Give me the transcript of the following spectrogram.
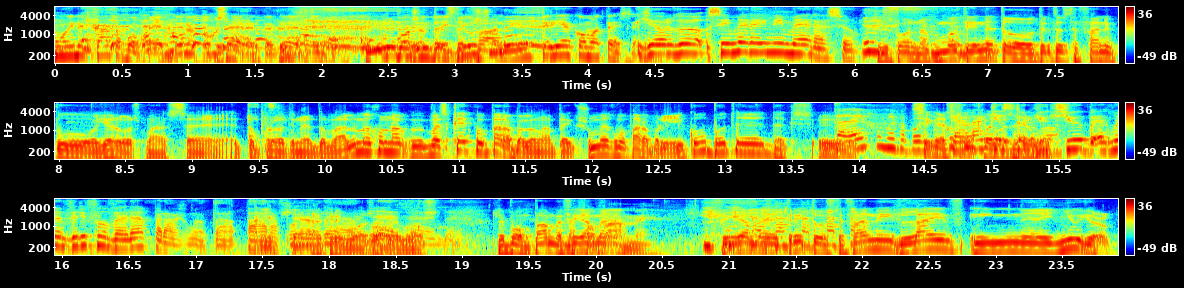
μου είναι κάτω από 5, να το ξέρετε. δεν- δεν- Πόσο είναι το το IQ σου; Στεφάνι. 3,4. Γιώργο, σήμερα είναι η μέρα σου. Λοιπόν, να πούμε ότι είναι το τρίτο στεφάνι που ο Γιώργος μας ε, το πρότεινε να το βάλουμε. Έχω να, βασικά έχουμε πάρα πολλά να παίξουμε, έχουμε πάρα πολύ υλικό, οπότε εντάξει. ε, Τα έχουμε, θα μπορούμε σιγά να σιγά Καλά και πολύ στο σιγά. YouTube έχουμε βρει φοβερά πράγματα. Πάρα Αλήθεια, πολύ ωραία. Ακριβώς, Ναι, ακριβώς. ναι, ναι. Λοιπόν, πάμε, Να φύγαμε. Φοβάμαι. Φύγαμε τρίτο στεφάνι, live in ε, New York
